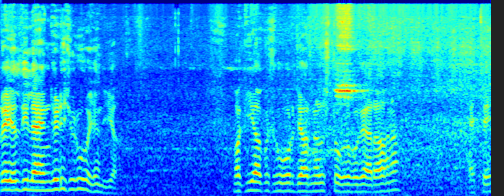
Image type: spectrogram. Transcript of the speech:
ਰੇਲ ਦੀ ਲਾਈਨ ਜਿਹੜੀ ਸ਼ੁਰੂ ਹੋ ਜਾਂਦੀ ਆ। ਬਾਕੀ ਆ ਕੁਝ ਹੋਰ ਜਰਨਲ ਸਟੋਰ ਵਗੈਰਾ, ਹਨਾ? ਇੱਥੇ।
